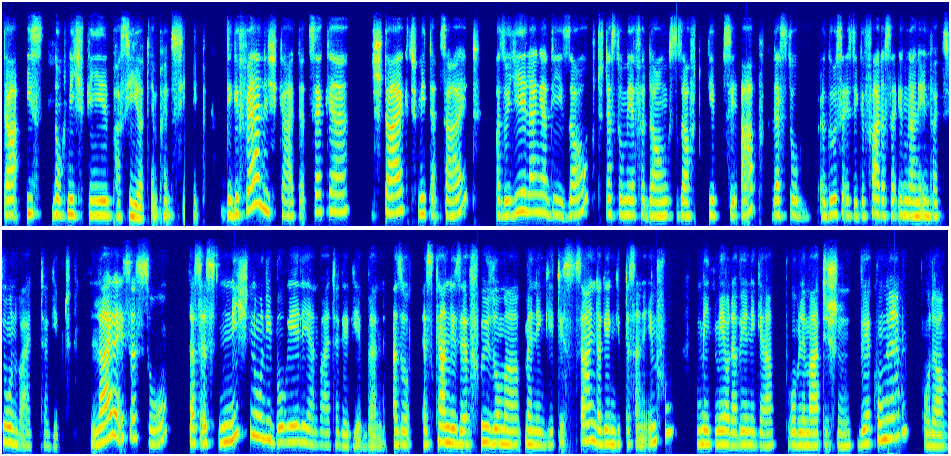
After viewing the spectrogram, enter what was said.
Da ist noch nicht viel passiert im Prinzip. Die Gefährlichkeit der Zecke steigt mit der Zeit. Also je länger die saugt, desto mehr Verdauungssaft gibt sie ab, desto größer ist die Gefahr, dass da irgendeine Infektion weitergibt. Leider ist es so, dass es nicht nur die Borrelien weitergegeben werden. Also es kann diese Frühsommer-Meningitis sein, dagegen gibt es eine Impfung mit mehr oder weniger problematischen Wirkungen oder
